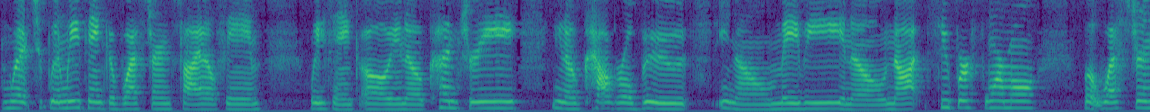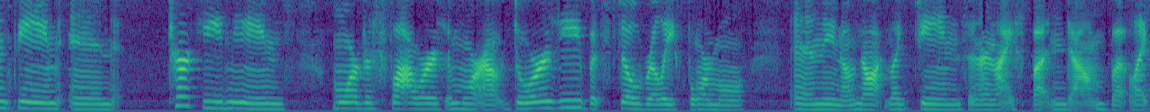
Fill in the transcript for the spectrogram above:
which when we think of Western style theme, we think, oh, you know, country, you know, cowgirl boots, you know, maybe, you know, not super formal, but Western theme in Turkey means more just flowers and more outdoorsy, but still really formal. And, you know, not like jeans and a nice button down, but like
